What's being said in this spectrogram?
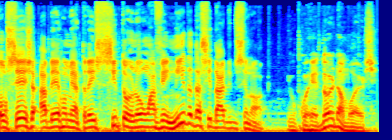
Ou seja, a BR-63 se tornou uma avenida da cidade de Sinop. E o corredor da morte.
